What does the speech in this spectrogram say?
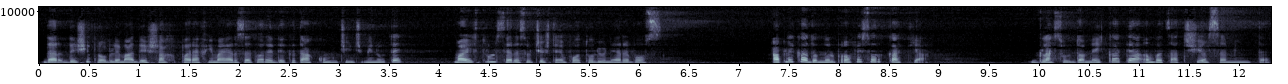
Dar, deși problema de șah pare a fi mai arzătoare decât acum cinci minute, maestrul se răsucește în fotoliu nervos. A plecat domnul profesor Katia. Glasul doamnei Katia a învățat și el să mintă.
